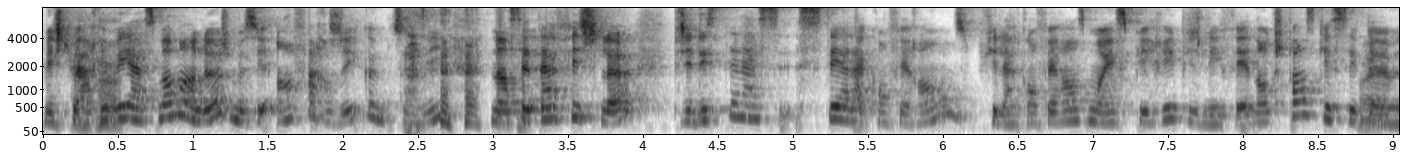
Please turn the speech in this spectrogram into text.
Mais je suis arrivée à ce moment-là, je me suis enfargée, comme tu dis, dans cette affiche-là, puis j'ai décidé d'assister à la conférence, puis la conférence m'a inspirée, puis je l'ai fait. Donc, je pense que c'est de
